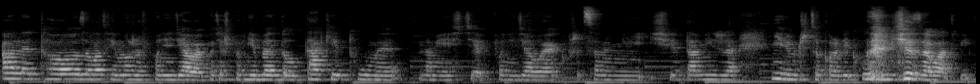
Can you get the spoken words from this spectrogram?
ale to załatwię może w poniedziałek, chociaż pewnie będą takie tłumy na mieście w poniedziałek przed samymi świętami, że nie wiem, czy cokolwiek uda mi się załatwić.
